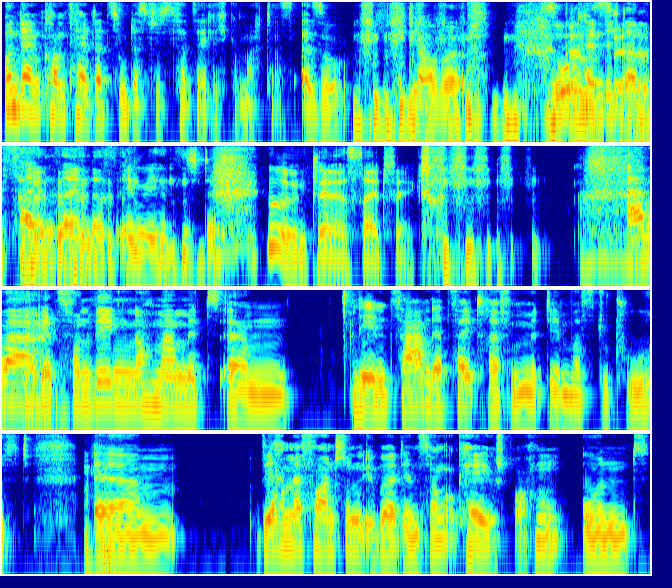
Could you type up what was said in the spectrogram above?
Und dann kommt halt dazu, dass du es tatsächlich gemacht hast. Also ich glaube, so das könnte ich damit fein sein, das irgendwie hinzustellen. ein kleiner Side-Fact. Aber Nein. jetzt von wegen nochmal mit ähm, den Zahn der Zeit treffen mit dem, was du tust. Mhm. Ähm, wir haben ja vorhin schon über den Song Okay gesprochen und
